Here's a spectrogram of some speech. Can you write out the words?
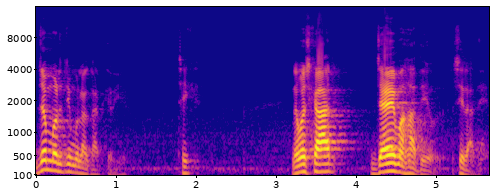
जब मर्ज़ी मुलाकात करिए। ठीक है? नमस्कार, जय महादेव, श्री राधे।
